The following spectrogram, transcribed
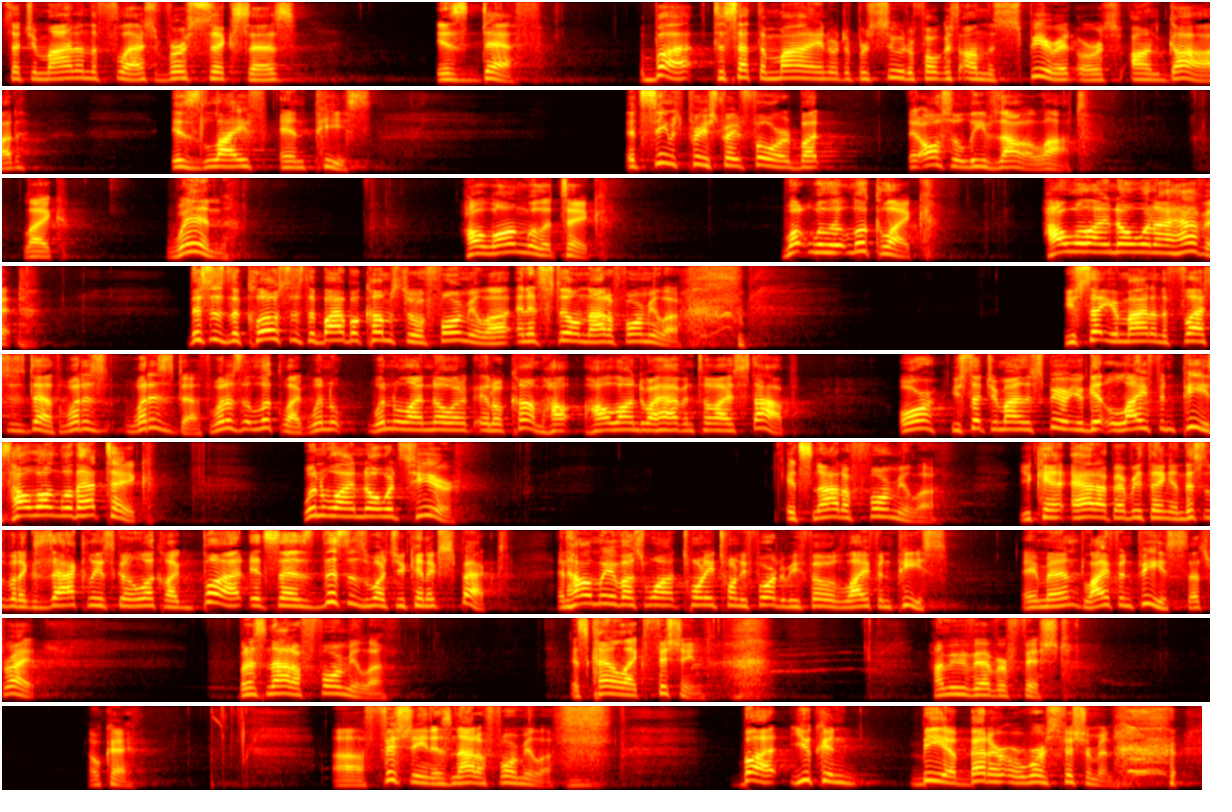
Set your mind on the flesh, verse 6 says, is death. But to set the mind or to pursue to focus on the Spirit or on God is life and peace. It seems pretty straightforward, but it also leaves out a lot. Like, when? How long will it take? What will it look like? How will I know when I have it? This is the closest the Bible comes to a formula, and it's still not a formula. you set your mind on the flesh is death. What is, what is death? What does it look like? When, when will I know it'll come? How, how long do I have until I stop? Or you set your mind on the spirit, you'll get life and peace. How long will that take? When will I know it's here? It's not a formula. You can't add up everything and this is what exactly it's going to look like, but it says this is what you can expect. And how many of us want 2024 to be filled with life and peace? Amen? Life and peace, that's right. But it's not a formula. It's kind of like fishing. How many of you have ever fished? Okay. Uh, fishing is not a formula, but you can be a better or worse fisherman.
